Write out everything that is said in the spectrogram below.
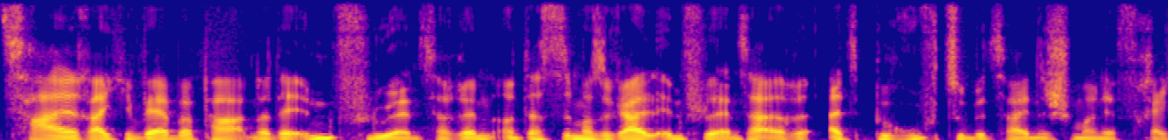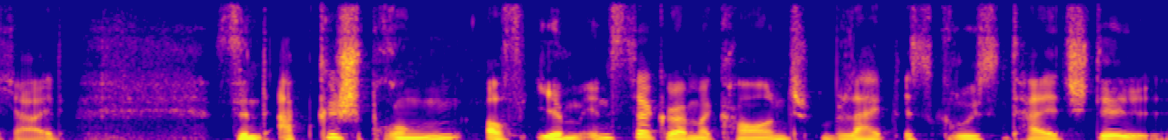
Zahlreiche Werbepartner der Influencerin, und das ist immer so geil, Influencer als Beruf zu bezeichnen, ist schon mal eine Frechheit, sind abgesprungen. Auf ihrem Instagram-Account bleibt es größtenteils still.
